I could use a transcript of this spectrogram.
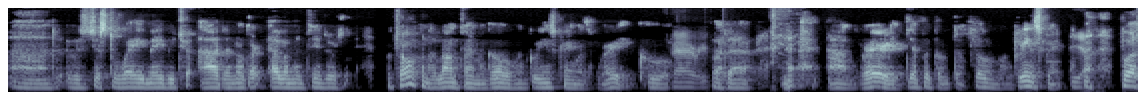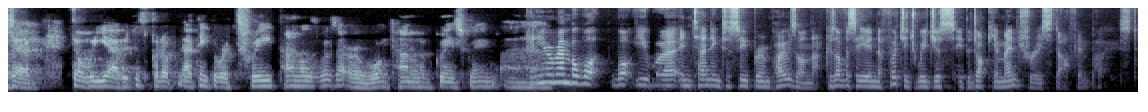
and it was just a way maybe to add another element into it. We're talking a long time ago when green screen was very cool, Very. but uh, and very difficult to film on green screen. Yeah. But um, so we yeah we just put up. I think there were three panels, was there, or one panel of green screen? Uh, Can you remember what what you were intending to superimpose on that? Because obviously in the footage we just see the documentary stuff imposed.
